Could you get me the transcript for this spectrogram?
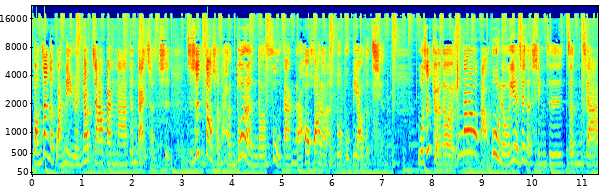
网站的管理员要加班呐，更改程式，只是造成很多人的负担，然后花了很多不必要的钱。我是觉得应该要把物流业界的薪资增加，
